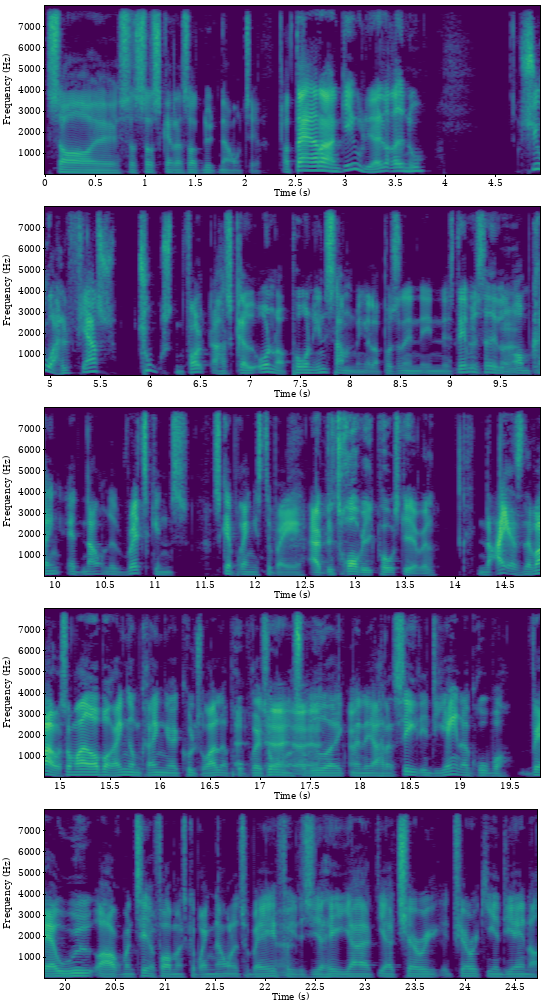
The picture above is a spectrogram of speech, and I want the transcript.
så, øh, så, så skal der så et nyt navn til. Og der er der angiveligt allerede nu 77.000 folk, der har skrevet under på en indsamling, eller på sådan en, en stemmeseddel ja. omkring, at navnet Redskins skal bringes tilbage. Ja, det tror vi ikke på sker, vel? Nej, altså der var jo så meget op at ringe omkring uh, kulturel appropriation Ja, ja, ja, og så ja, videre, ikke? men jeg har da set indianergrupper være ude og argumentere for, at man skal bringe navnet tilbage, ja. fordi de siger, hey, jeg er, jeg er Cherokee, Cherokee indianer,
